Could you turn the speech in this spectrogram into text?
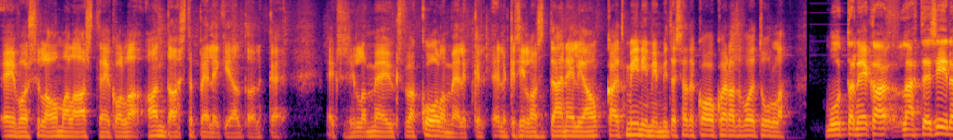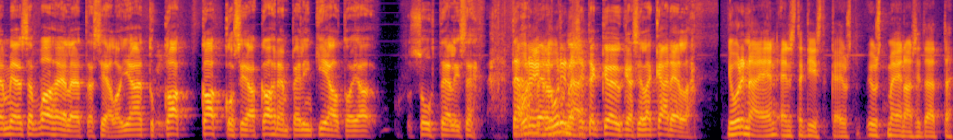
ei voi sillä omalla asteikolla antaa sitä pelikieltoa, eli eikö se silloin mene 1-3, eli, eli silloin sitä neljä on kai minimi, mitä sieltä KKRlta voi tulla. Mutta ne lähtee siinä mielessä vaiheelle, että siellä on jaettu kak- kakkosia kahden pelin kielto ja suhteellisen tähän juuri, juuri sitten köykä siellä kädellä. Juuri näin, en, en sitä kiistäkään, just, just meinaan sitä, että,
